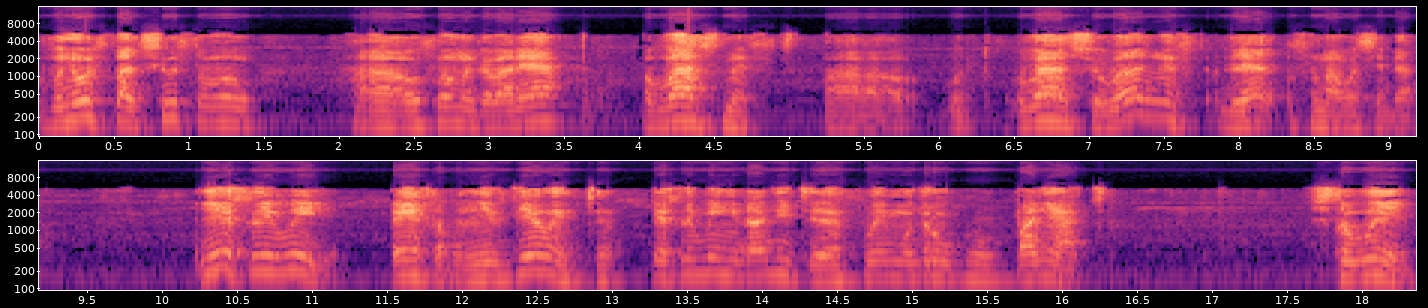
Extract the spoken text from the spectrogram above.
вновь почувствовал, а, условно говоря, важность, а, вот, вашу важность для самого себя. Если вы этого не сделаете, если вы не дадите своему другу понять, что вы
